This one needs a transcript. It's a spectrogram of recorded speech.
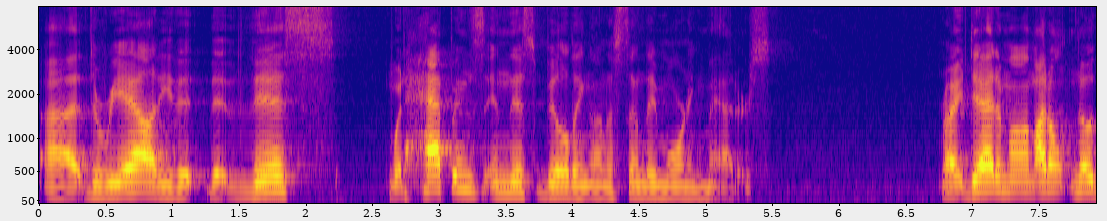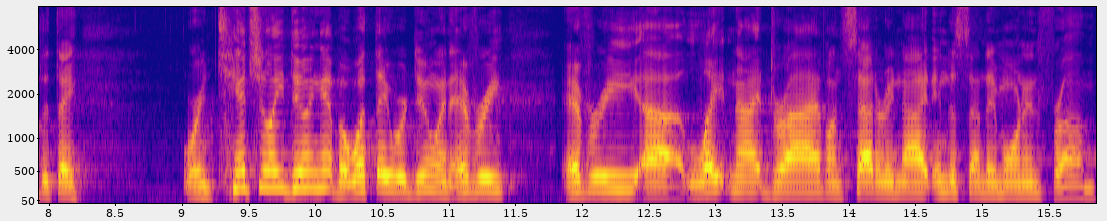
uh, the reality that, that this, what happens in this building on a Sunday morning matters. Right? Dad and mom, I don't know that they were intentionally doing it, but what they were doing every every uh, late night drive on Saturday night into Sunday morning from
